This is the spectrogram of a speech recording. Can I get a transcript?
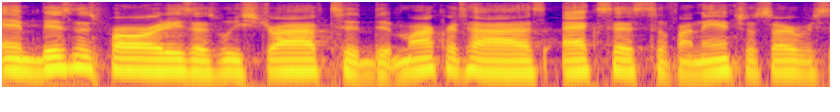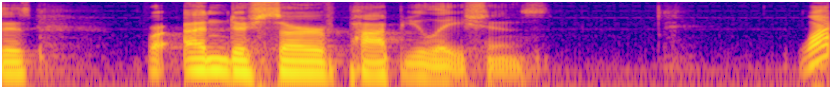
and business priorities as we strive to democratize access to financial services for underserved populations. Why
